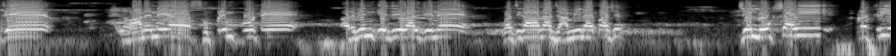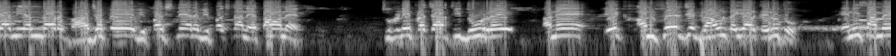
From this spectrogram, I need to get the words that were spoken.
આજે માનનીય સુપ્રીમ કોર્ટે અરવિંદ કેજરીવાલજીને વચગાળાના જામીન આપ્યા છે. જે લોકશાહી પ્રક્રિયાની અંદર ભાજપે વિપક્ષને અને વિપક્ષના નેતાઓને ચૂંટણી પ્રચારથી દૂર રહી અને એક અનફેર જે ગ્રાઉન્ડ તૈયાર કર્યું હતું, એની સામે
